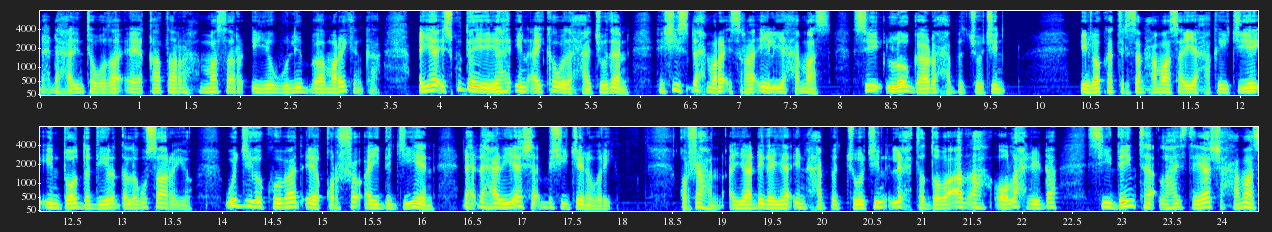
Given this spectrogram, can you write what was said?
dhexdhexaadinta wada ee qatar masar iyo weliba maraykanka ayaa isku dayaya in ay ka wada xaajoodaan heshiis dhex mara israa'iil iyo xamaas si loo gaadho xabad joojin ilo ka tirsan xamaas ayaa xaqiijiyey in dooda diiradda lagu saarayo. Wejiga koowaad ee qorsho ay dejiyeen dhexdhexaadiyaasha bishii januari qorshahan ayaa dhigaya in xabad joojin lix toddobaad ah oo la xidhiidha sii deynta lahaystayaasha xamaas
